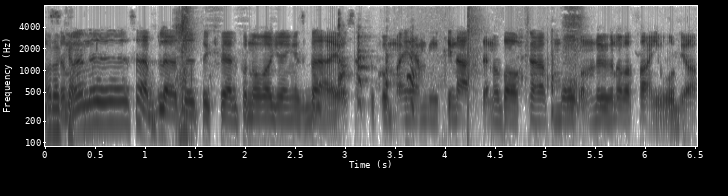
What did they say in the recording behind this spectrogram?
då som kan- en eh, så här blöt utekväll på Norra Grängesberg och sen få komma hem mitt i natten och vakna på morgonen och undra vad fan gjorde jag?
